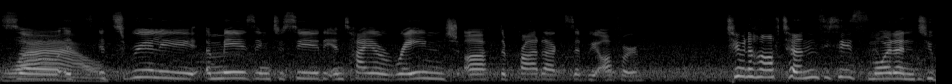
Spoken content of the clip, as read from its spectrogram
So Wow. it's, it's really amazing to see the entire range of the products that we offer. Two and a half tons. This is More than two,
